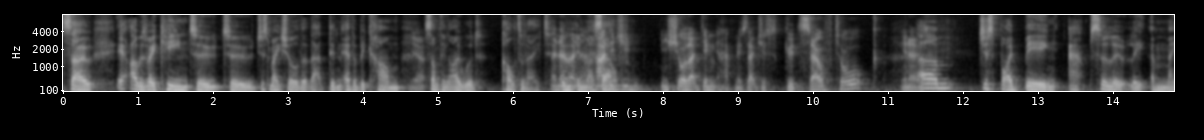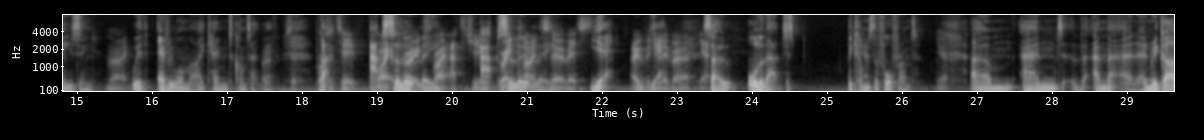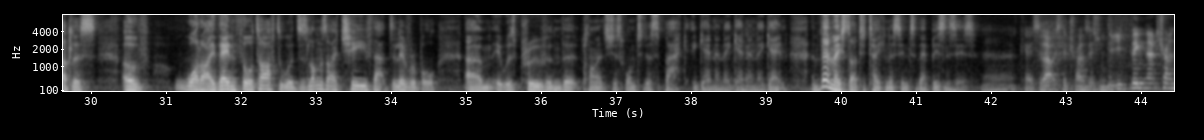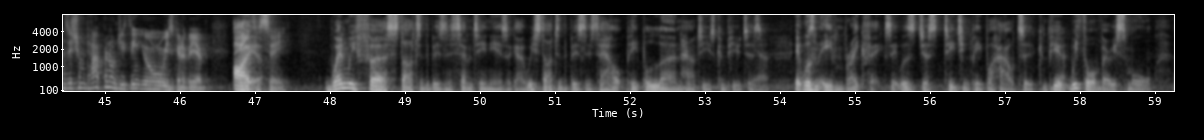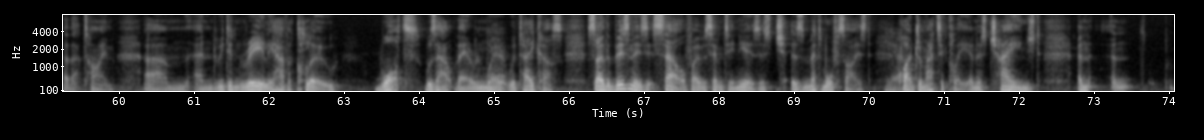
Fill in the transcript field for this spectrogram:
So yeah, I was very keen to to just make sure that that didn't ever become Yeah. something I would cultivate And, in, and in how myself. did you ensure that didn't happen? Is that just good self-talk? You know. um, just by being absolutely amazing right. with everyone that I came into contact with. So positive, absolutely, right approach, right attitude, great absolutely. client service, Yeah. over deliver. Yeah. So all of that just becomes Yeah. the forefront. yeah. Um, and and that, and regardless of what I then thought afterwards, as long as I achieved that deliverable, um, it was proven that clients just wanted us back again and again and again, and then they started taking us into their businesses. Uh, okay, so that was the transition. Did you think that transition would happen, or do you think you're always going to be a I- B2C? When we first started the business 17 years ago, we started the business to help people learn how to use computers. Yeah. It wasn't even break fix. It was just teaching people how to compute. Yeah. We thought very small at that time, um, and we didn't really have a clue what was out there and where Yeah. it would take us. So the business itself, over 17 years, has, ch- has metamorphosized Yeah. quite dramatically and has changed. And and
